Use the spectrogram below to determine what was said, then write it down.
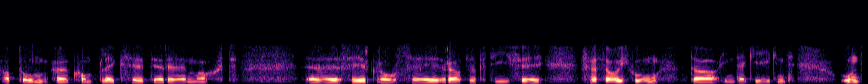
Atomkomplexe, der äh, macht äh, sehr große radioaktive Verseuchung da in der Gegend. Und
